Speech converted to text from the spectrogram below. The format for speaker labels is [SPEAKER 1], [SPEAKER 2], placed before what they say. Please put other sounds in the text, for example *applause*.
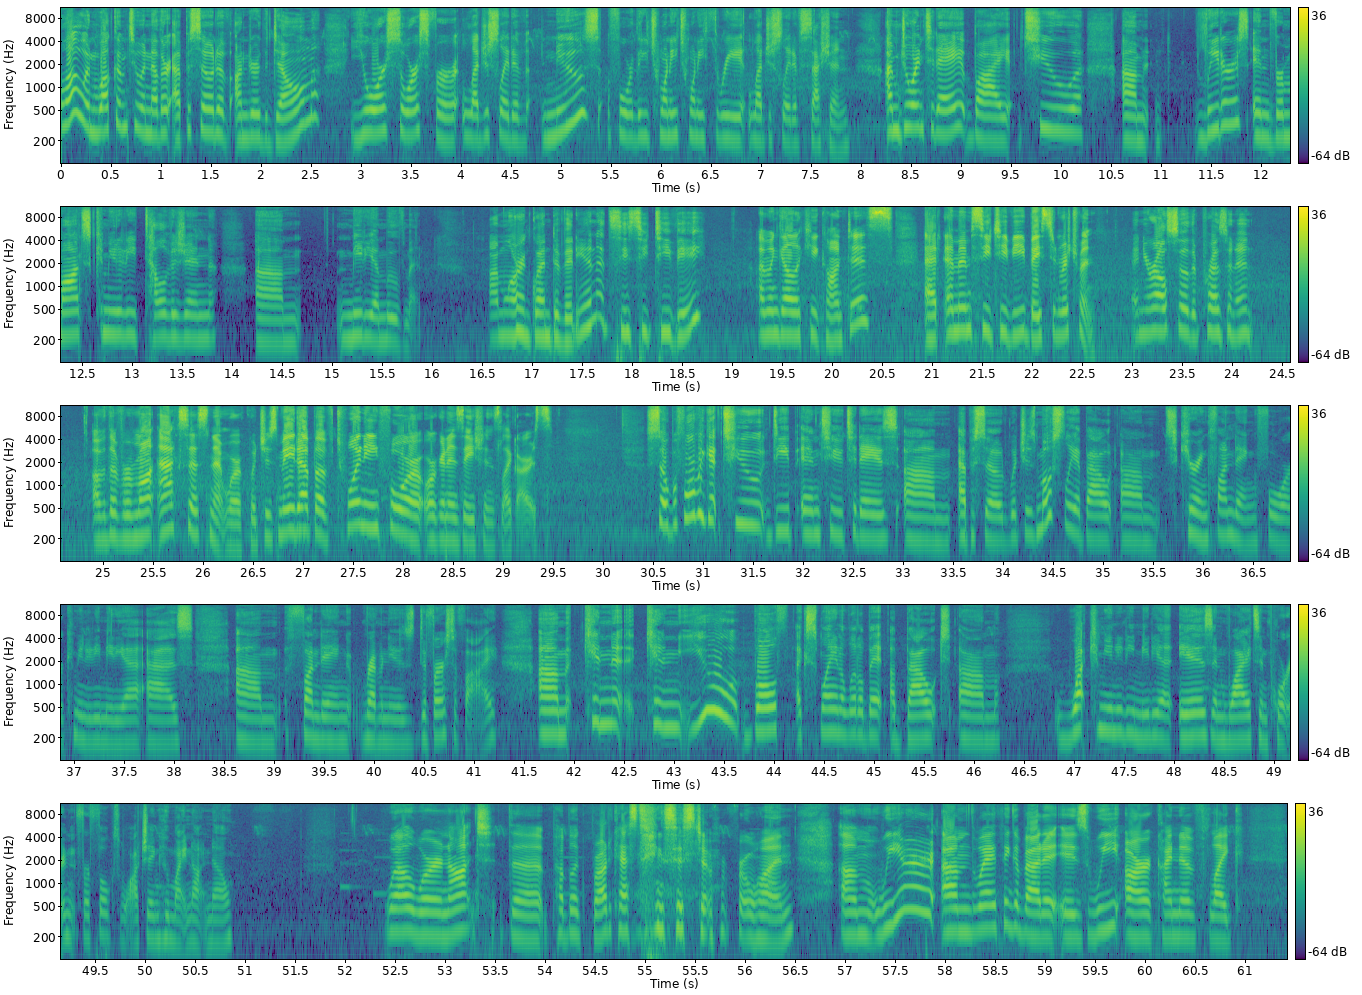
[SPEAKER 1] Hello, and welcome to another episode of Under the Dome, your source for legislative news for the 2023 legislative session. I'm joined today by two um, leaders in Vermont's community television um, media movement.
[SPEAKER 2] I'm Lauren Glenn Davidian at CCTV.
[SPEAKER 3] I'm Angelike Contis at MMC TV based in Richmond.
[SPEAKER 2] And you're also the president
[SPEAKER 3] of the Vermont Access Network, which is made up of 24 organizations like ours.
[SPEAKER 1] So, before we get too deep into today's um, episode, which is mostly about um, securing funding for community media as um, funding revenues diversify, um, can can you both explain a little bit about um, what community media is and why it's important for folks watching who might not know?
[SPEAKER 3] Well, we're not the public broadcasting *laughs* system, for one. Um, we are, um, the way I think about it is we are kind of like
